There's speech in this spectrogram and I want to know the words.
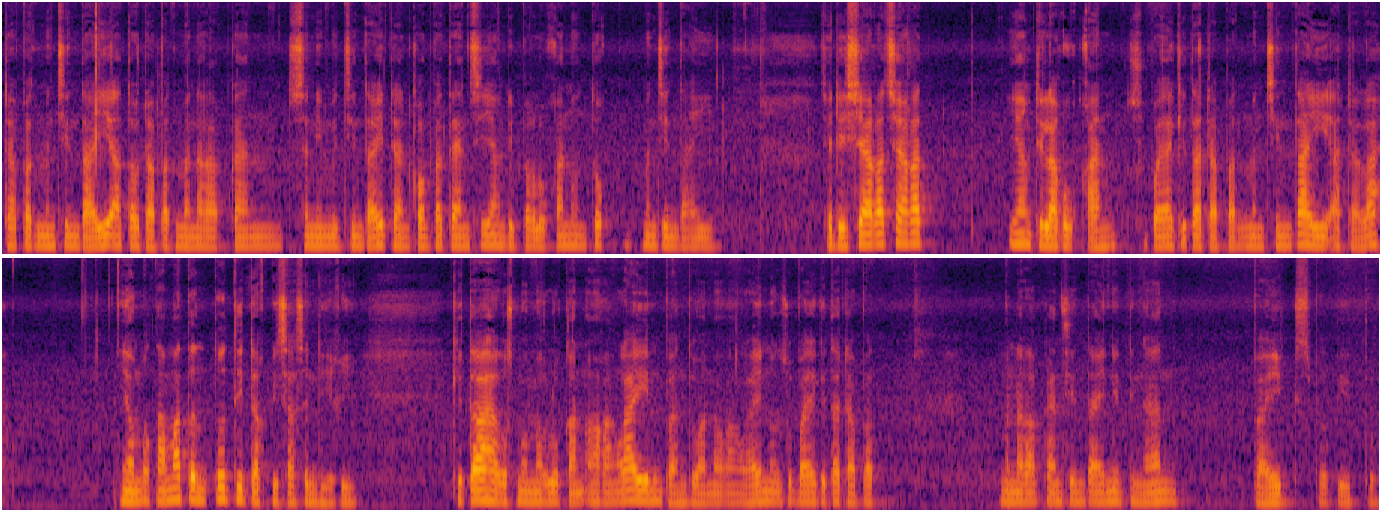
dapat mencintai atau dapat menerapkan seni mencintai dan kompetensi yang diperlukan untuk mencintai. Jadi syarat-syarat yang dilakukan supaya kita dapat mencintai adalah yang pertama tentu tidak bisa sendiri. Kita harus memerlukan orang lain, bantuan orang lain supaya kita dapat menerapkan cinta ini dengan baik seperti itu.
